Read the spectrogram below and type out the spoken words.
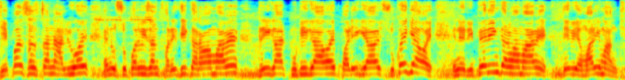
જે પણ સંસ્થાને આવ્યું હોય, એનું સુપરવિઝન ફરીથી કરવામાં આવે. ટ્રી ગાર્ડ તૂટી ગયા હોય, પડી ગયા હોય, સુકાઈ ગયા હોય, એને રિપેરિંગ કરવામાં આવે તેવી અમારી માંગ છે.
